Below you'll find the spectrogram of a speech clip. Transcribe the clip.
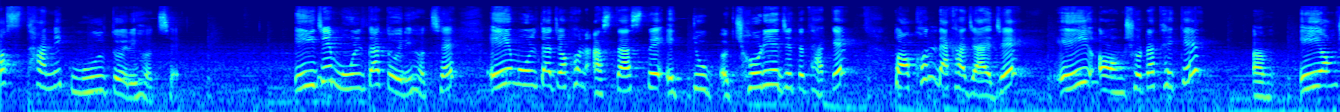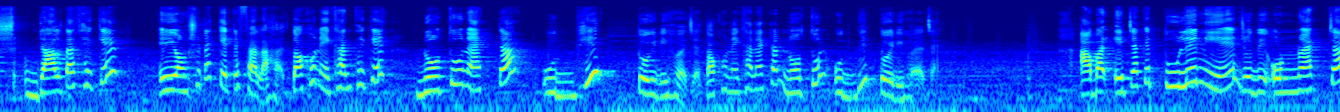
অস্থানিক মূল তৈরি হচ্ছে। এই যে মূলটা তৈরি হচ্ছে, এই মূলটা যখন আস্তে আস্তে একটু ছড়িয়ে যেতে থাকে, তখন দেখা যায় যে এই অংশটা থেকে এই অংশ, ডালটা থেকে এই অংশটা কেটে ফেলা হয়। তখন এখান থেকে নতুন একটা উদ্ভিদ তৈরি হয়ে যায়। তখন এখানে একটা নতুন উদ্ভিদ তৈরি হয়ে যায়। আবার এটাকে তুলে নিয়ে যদি অন্য একটা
